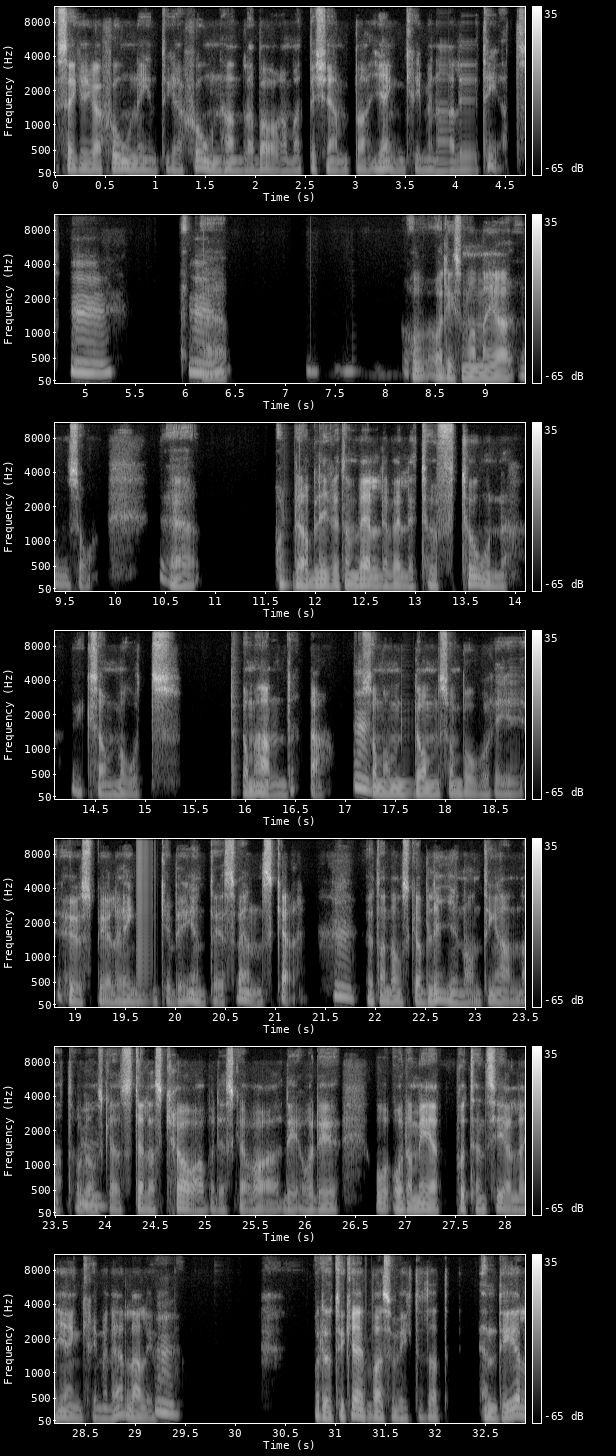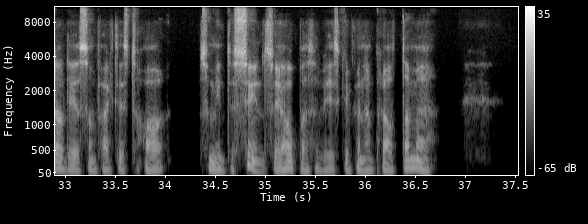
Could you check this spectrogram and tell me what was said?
segregation och integration handlar bara om att bekämpa gängkriminalitet. Mm. Mm. Uh, och, och liksom vad man gör så. Uh, och det har blivit en väldigt, väldigt tuff ton liksom, mot de andra. Mm. Som om de som bor i Husby eller Rinkeby inte är svenskar. Mm. Utan de ska bli någonting annat och mm. de ska ställas krav och det ska vara det. Och, det, och, och de är potentiella gängkriminella allihop. Mm. Och då tycker jag det är bara så viktigt att en del av det som faktiskt har, som inte syns, och jag hoppas att vi ska kunna prata med,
